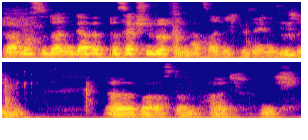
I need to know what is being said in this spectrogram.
Da musste dann Garrett Perception würfeln und hat es halt nicht gesehen. Und Hm. deswegen äh, war das dann halt nicht.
